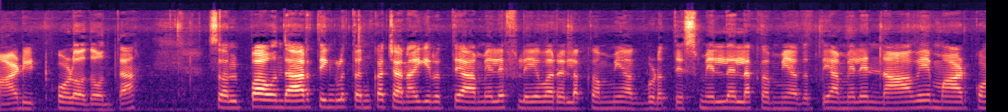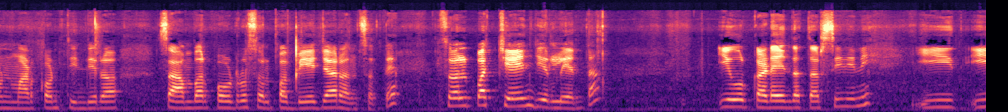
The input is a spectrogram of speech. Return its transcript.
ಮಾಡಿಟ್ಕೊಳ್ಳೋದು ಅಂತ. ಸ್ವಲ್ಪ ಒಂದು ಆರು ತಿಂಗಳು ತನಕ ಚೆನ್ನಾಗಿರುತ್ತೆ, ಆಮೇಲೆ ಫ್ಲೇವರ್ ಎಲ್ಲ ಕಮ್ಮಿ ಆಗಿಬಿಡುತ್ತೆ ಸ್ಮೆಲ್ಲೆಲ್ಲ ಕಮ್ಮಿ ಆಗುತ್ತೆ, ಆಮೇಲೆ ನಾವೇ ಮಾಡ್ಕೊಂಡು ಮಾಡ್ಕೊಂಡು ತಿಂದಿರೋ ಸಾಂಬಾರು ಪೌಡ್ರು ಸ್ವಲ್ಪ ಬೇಜಾರು ಅನಿಸುತ್ತೆ. ಸ್ವಲ್ಪ ಚೇಂಜ್ ಇರಲಿ ಅಂತ ಇವ್ರ ಕಡೆಯಿಂದ ತರಿಸಿದ್ದೀನಿ ಈ ಈ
